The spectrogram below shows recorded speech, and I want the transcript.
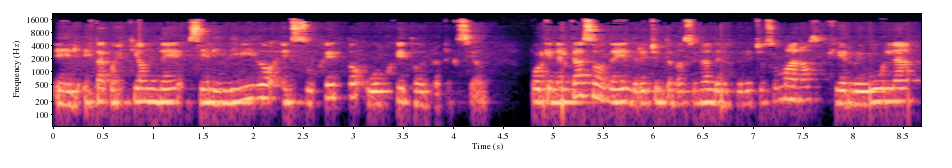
eh, esta cuestión de si el individuo es sujeto u objeto de protección. Porque en el caso del derecho internacional de los derechos humanos, que regula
